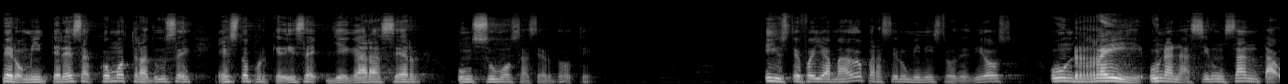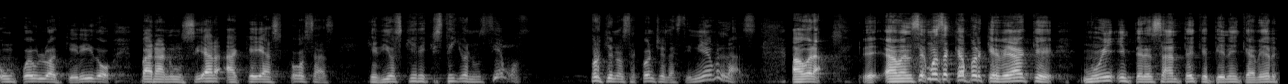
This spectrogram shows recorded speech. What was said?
Pero me interesa cómo traduce esto porque dice llegar a ser un sumo sacerdote. Y usted fue llamado para ser un ministro de Dios, un rey, una nación santa, un pueblo adquirido para anunciar aquellas cosas que Dios quiere que usted y yo anunciemos, porque nos sacó las tinieblas. Ahora, eh, avancemos acá porque vea que muy interesante que tienen que haber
